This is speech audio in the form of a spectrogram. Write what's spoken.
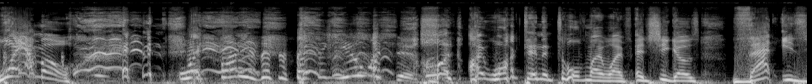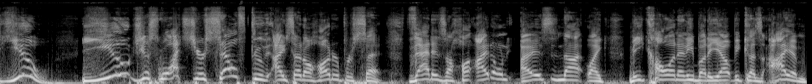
Whammo! What's funny is this is something you would do. I walked in and told my wife, and she goes, "That is you." You just watched yourself do. I said hundred percent. That is a. I don't. I, this is not like me calling anybody out because I am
